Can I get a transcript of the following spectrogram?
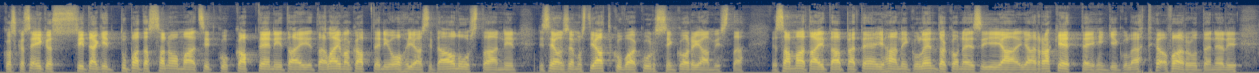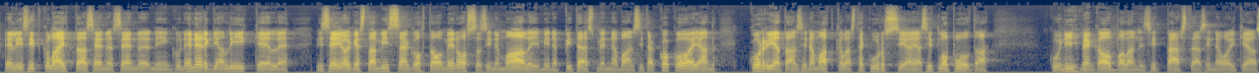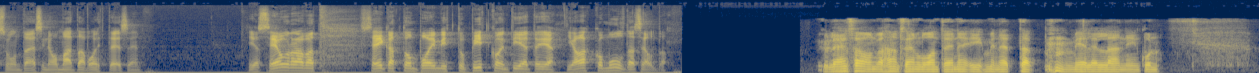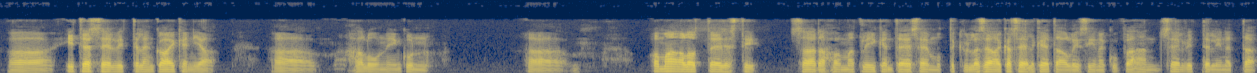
koska se eikö sitäkin tupata sanomaan, että sitten kun kapteeni tai, tai laivan kapteeni ohjaa sitä alustaan, niin, niin se on semmoista jatkuvaa kurssin korjaamista. Ja sama taitaa päteä ihan niin kuin lentokoneisiin ja, ja raketteihinkin, kun lähtee avaruuteen. Eli, eli sitten kun laittaa sen, sen niin kuin energian liikkeelle, niin se ei oikeastaan missään kohtaa ole menossa sinne maaliin, minne pitäisi mennä, vaan sitä koko ajan korjataan siinä matkalla sitä kurssia, ja sitten lopulta, kuin ihmeen kaupalla, niin sitten päästään sinne oikeaan suuntaan ja sinne omaan tavoitteeseen. Ja seuraavat seikat on poimittu Bitcoin-tietäjä Jaakko Multaselta. Yleensä on vähän sen luonteinen ihminen, että mielellään niin kuin, uh, itse selvittelen kaiken ja uh, haluan niin kuin, uh, oma-aloitteisesti saada hommat liikenteeseen, mutta kyllä se aika selkeää oli siinä, kun vähän selvittelin, että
